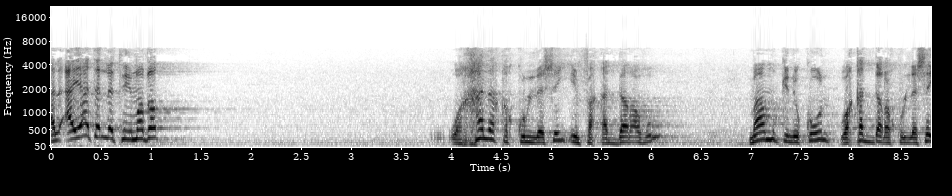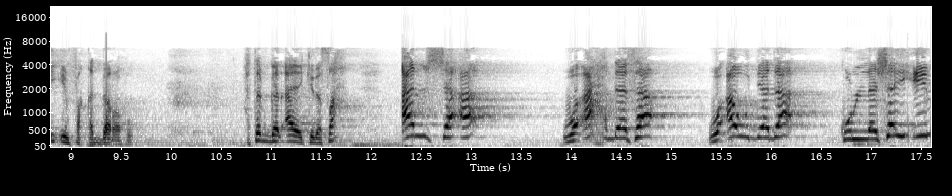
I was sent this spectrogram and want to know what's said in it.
الآيات التي مضت. وخلق كل شيء فقدره. ما ممكن يكون وقدر كل شيء فقدره. هتبقى الآية كده صح؟ أنشأ وأحدث وأوجد كل شيء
